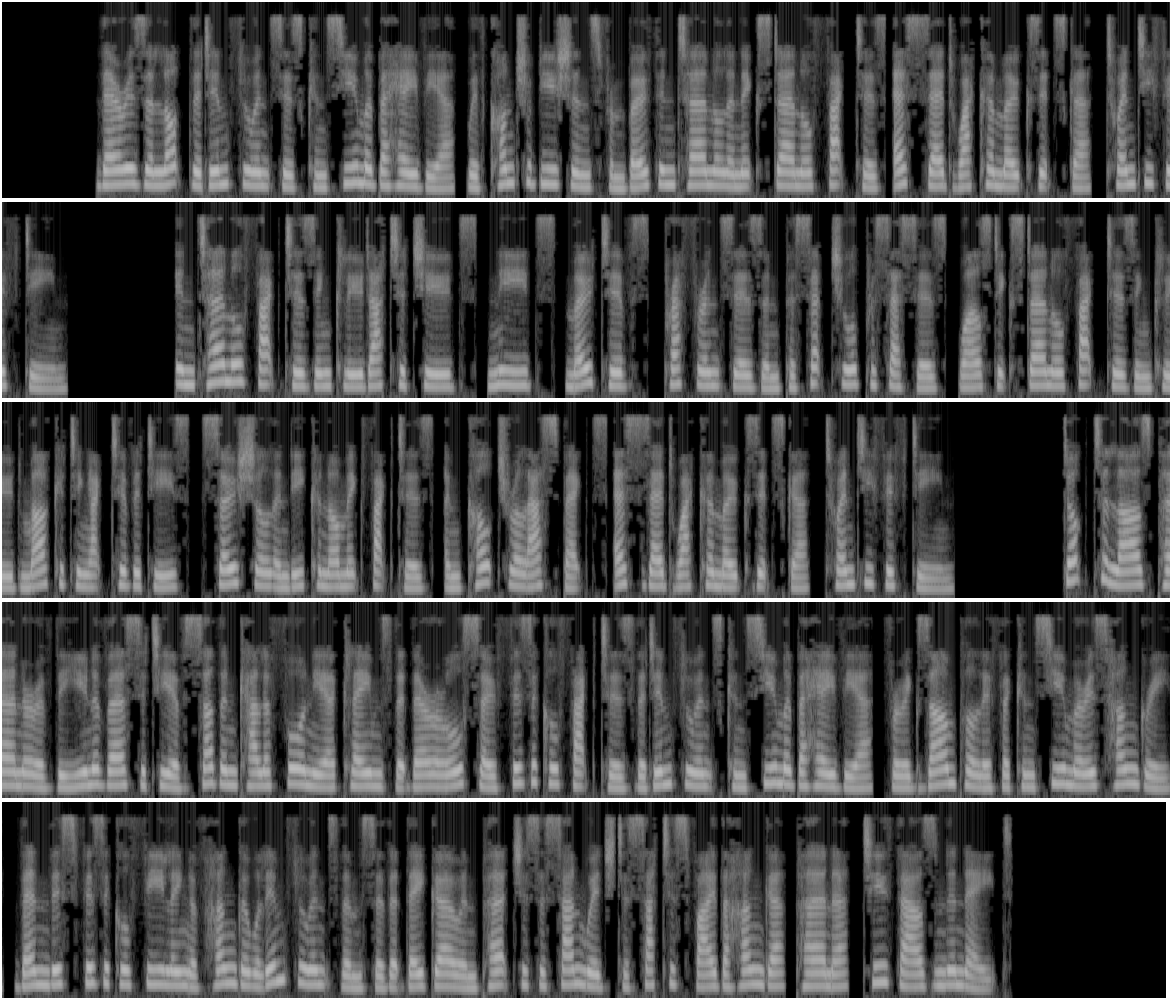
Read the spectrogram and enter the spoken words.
There is a lot that influences consumer behavior, with contributions from both internal and external factors SZ Wacker 2015. Internal factors include attitudes, needs, motives, preferences and perceptual processes, whilst external factors include marketing activities, social and economic factors, and cultural aspects SZ Wacker 2015. Dr. Lars Perner of the University of Southern California claims that there are also physical factors that influence consumer behavior, for example if a consumer is hungry, then this physical feeling of hunger will influence them so that they go and purchase a sandwich to satisfy the hunger Perner, 2008.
